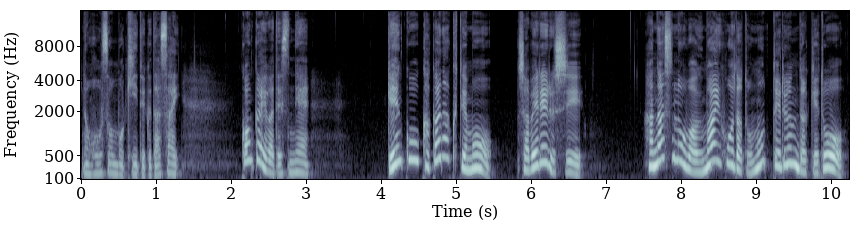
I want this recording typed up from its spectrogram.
の放送も聞いてください。今回はですね原稿を書かなくても喋れるし話すのはうまい方だと思ってるんだけど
